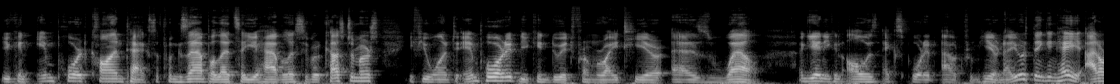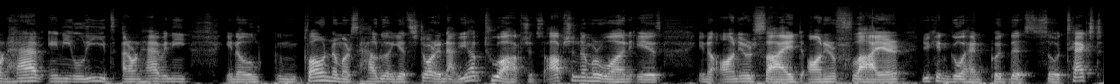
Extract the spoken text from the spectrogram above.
You can import contacts. So for example, let's say you have a list of your customers. If you want to import it, you can do it from right here as well. Again, you can always export it out from here. Now you're thinking, hey, I don't have any leads. I don't have any, you know, phone numbers. How do I get started? Now you have two options. Option number one is, you know, on your site, on your flyer, you can go ahead and put this. So text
